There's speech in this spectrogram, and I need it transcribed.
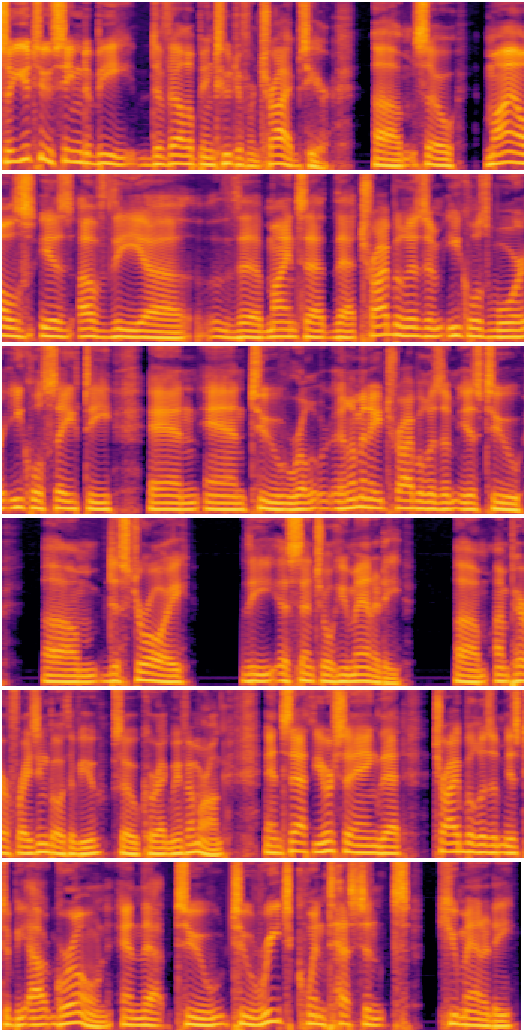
So you two seem to be developing two different tribes here. Um, so Miles is of the uh, the mindset that tribalism equals war equals safety, and and to re- eliminate tribalism is to um, destroy the essential humanity. Um, I'm paraphrasing both of you, so correct me if I'm wrong. And Seth, you're saying that tribalism is to be outgrown, and that to to reach quintessence humanity,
